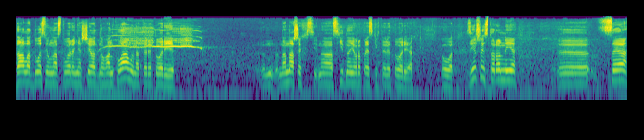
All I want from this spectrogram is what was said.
дала дозвіл на створення ще одного анклаву на території на наших на східноєвропейських територіях. От. З іншої сторони, е, це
